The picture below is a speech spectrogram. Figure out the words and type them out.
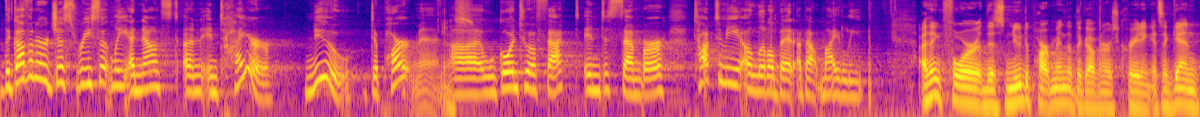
The governor just recently announced an entire new department. Yes. Uh, will go into effect in December. Talk to me a little bit about MiLEAP. I think for this new department that the governor is creating, it's again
